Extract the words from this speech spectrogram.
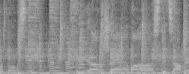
Кожному сні, мрія рожева сниться мені,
